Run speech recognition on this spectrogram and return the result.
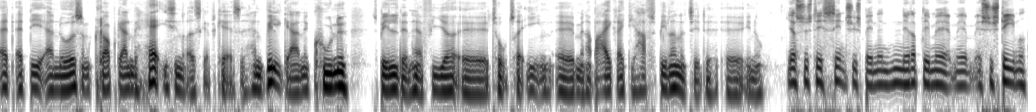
at, at det er noget, som Klopp gerne vil have i sin redskabskasse. Han vil gerne kunne spille den her 4-2-3-1, øh, øh, men har bare ikke rigtig haft spillerne til det øh, endnu. Jeg synes, det er sindssygt spændende, netop det med, med, med systemet.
